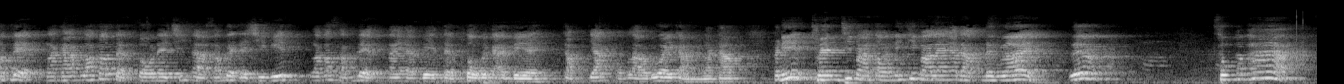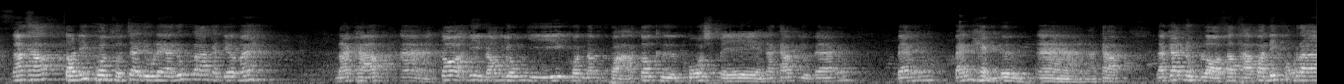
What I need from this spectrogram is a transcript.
สำเร็จนะครับ แล้วก็เติบโตในชีอ่าสำเร็จในชีวิต แล้วก็สำเร็จในแอมเบเติบโตเป็นแอมเบกับยักษ์ของเราด้วยกันนะครับคราวนี้เทรนด์ที่มาตอนนี้ที่มาแรงอันดับหนึ่งเลย เรื่องสุขภาพนะครับ ตอนนี้คนสนใจดูแลรูปร่างกันเยอะไหมนะครับอ่าก็นี่น้องยงยีคนทางขวาก็คือโคชเมย์นะครับ อยู่แบงค์แบงค์แบงค์แห่งหนึ่งอ่านะครับ แล้วก็หนุ่มหล่อสถาปนิกของเรา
